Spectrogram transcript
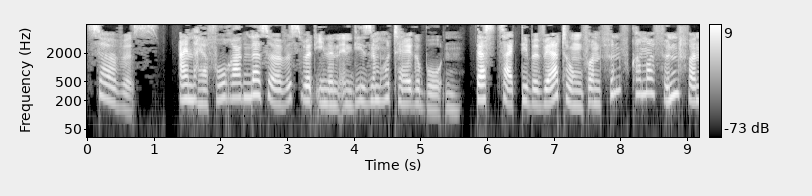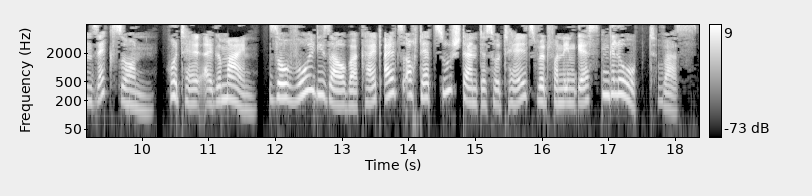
Service ein hervorragender Service wird Ihnen in diesem Hotel geboten. Das zeigt die Bewertung von 5,5 von 6 Sonnen. Hotel allgemein. Sowohl die Sauberkeit als auch der Zustand des Hotels wird von den Gästen gelobt, was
